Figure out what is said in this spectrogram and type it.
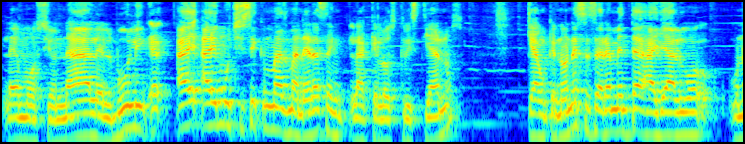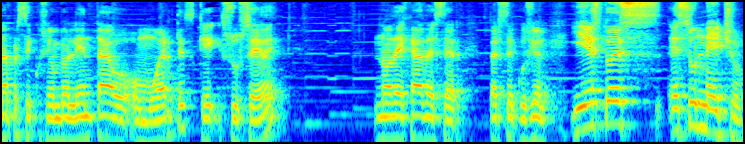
la emocional, el bullying. Eh, hay, hay muchísimas maneras en la que los cristianos, que aunque no necesariamente haya algo, una persecución violenta o, o muertes, que sucede, no deja de ser persecución. Y esto es, es un hecho,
